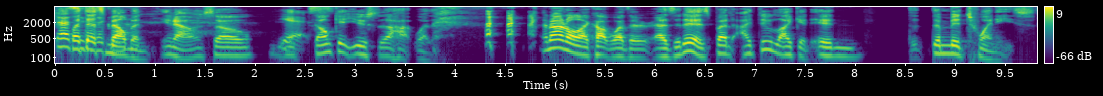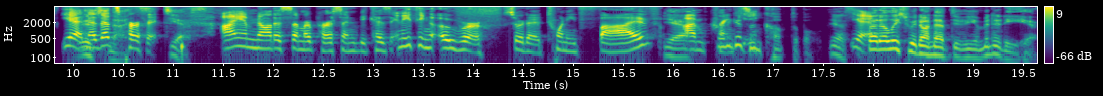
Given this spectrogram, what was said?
That's but that's exactly Melbourne, you know, so Yes. don't get used to the hot weather. and I don't like hot weather as it is, but I do like it in the, the mid 20s. Yeah, no, that's perfect. Yes. I am not a summer person because anything over sort of 25, Yeah. I'm cranky. gets uncomfortable. Yes. Yeah. But at least we don't have the humidity here.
